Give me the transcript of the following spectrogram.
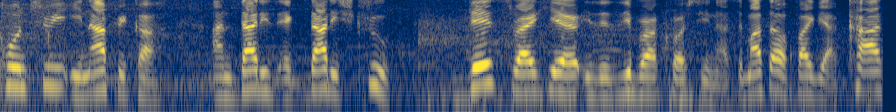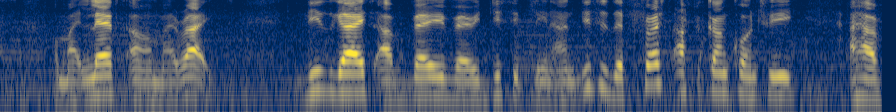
country in Africa. And that is, that is true. This right here is a zebra crossing. As a matter of fact, there are cars on my left and on my right. These guys are very, very disciplined. And this is the first African country I have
